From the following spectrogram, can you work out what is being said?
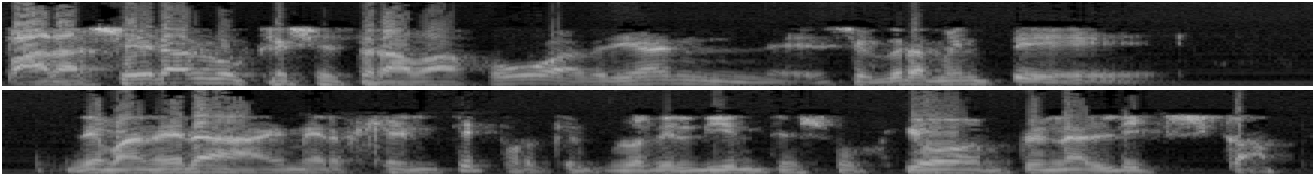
para hacer algo que se trabajó, Adrián, eh, seguramente de manera emergente, porque lo del diente surgió en plena Leagues Cup,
